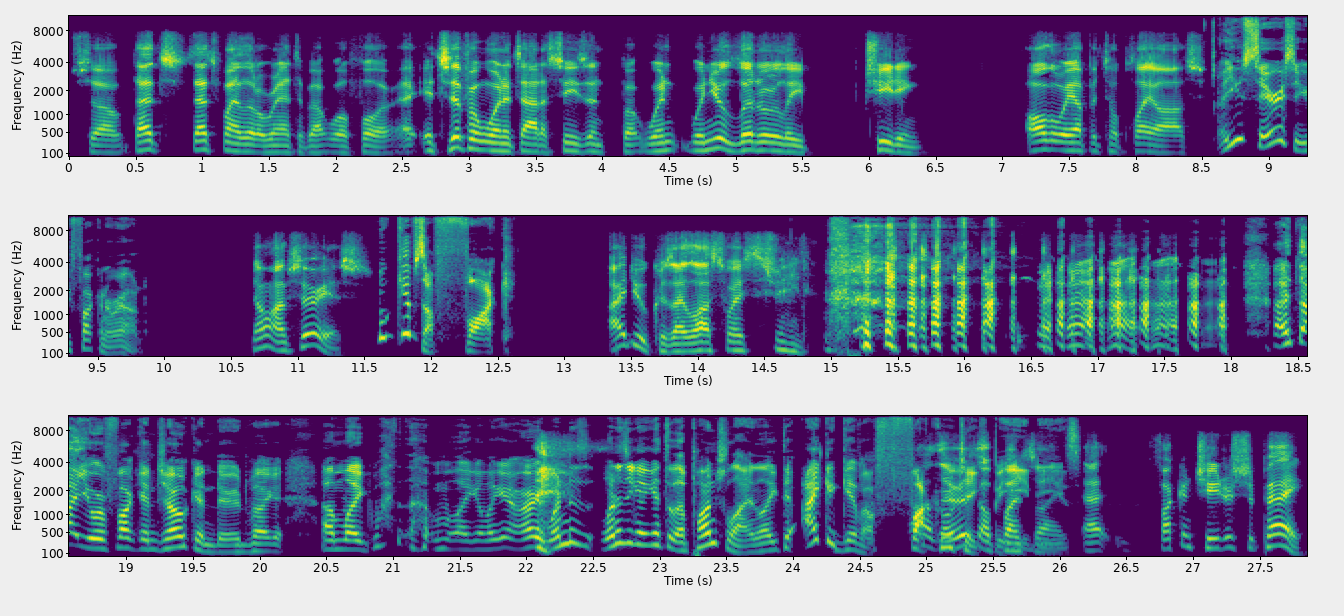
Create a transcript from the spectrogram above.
So that's that's my little rant about Will Fuller. Uh, It's different when it's out of season, but when when you're literally cheating all the way up until playoffs. Are you serious? Or are you fucking around? No, I'm serious. Who gives a fuck? I do because I lost twice to Shane. I thought you were fucking joking, dude. Fucking- I'm like, what? I'm like, I'm like, all right. When is when is he gonna get to the punchline? Like, I could give a fuck there who takes no punchline. Uh, fucking cheaters should pay.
